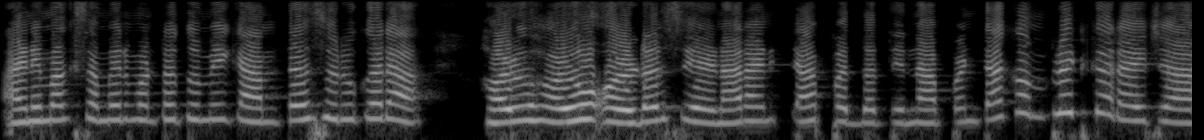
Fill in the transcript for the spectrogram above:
आणि मग समीर म्हणतो तुम्ही काम तर सुरू करा. हळूहळू ऑर्डर्स येणार आणि त्या पद्धतीने आपण त्या कंप्लीट करायच्या.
